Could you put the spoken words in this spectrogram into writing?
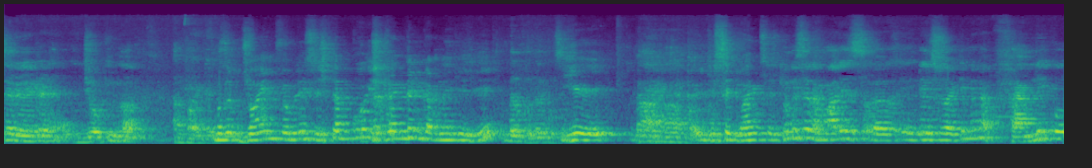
से रिलेटेड है जोकिंग और मतलब जॉइंट फैमिली सिस्टम को स्ट्रेंथन करने के लिए बिल्कुल बिल्कुल। ये हाँ, हाँ, है। जिससे जॉइंट सिस्टम क्योंकि सर हमारे इंडियन सोसाइटी में ना फैमिली को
